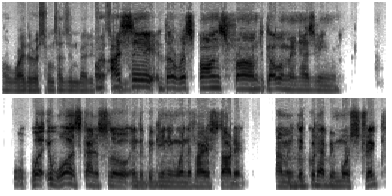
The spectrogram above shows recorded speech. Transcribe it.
or why the response has been bad I been bad. say the response from the government has been well, it was kind of slow in the beginning when the virus started. I mean, they Mhm. could have been more strict,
